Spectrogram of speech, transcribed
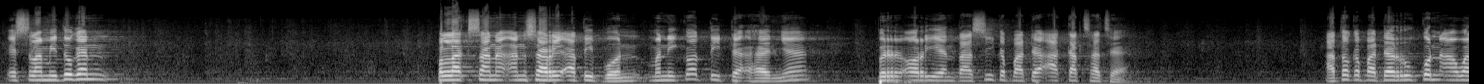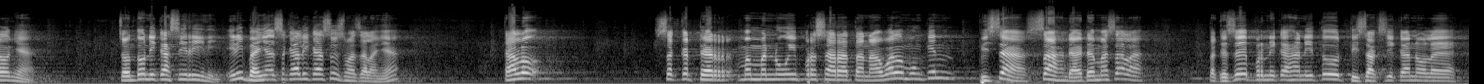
Islam itu kan pelaksanaan syariatipun menikah tidak hanya berorientasi kepada akad saja atau kepada rukun awalnya. Contoh nikah siri ini, ini banyak sekali kasus masalahnya. Kalau sekedar memenuhi persyaratan awal mungkin bisa sah, tidak ada masalah. Tegese pernikahan itu disaksikan oleh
